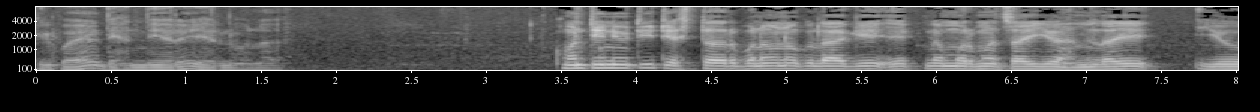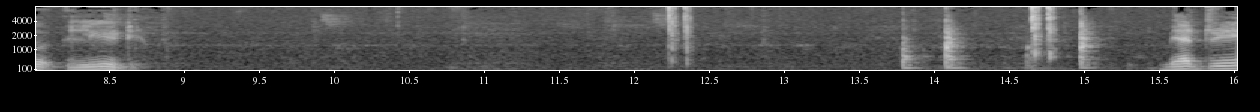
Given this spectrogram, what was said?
कृपया ध्यान दिएर हेर्नुहोला। कन्टिन्युटी टेस्टर बनाउनको लागि एक नम्बरमा चाहियो हामीलाई यो लिड ब्याट्री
